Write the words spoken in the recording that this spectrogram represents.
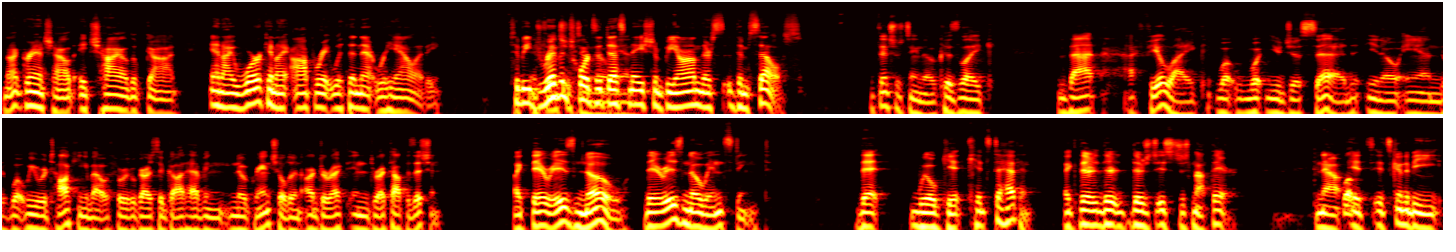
not grandchild, a child of God, and I work and I operate within that reality. To be driven interesting towards a though, man. destination beyond their, themselves. It's interesting though, because like that, I feel like what what you just said, you know, and what we were talking about with regards to God having no grandchildren are direct in direct opposition. Like there is no there is no instinct that will get kids to heaven. Like there there there's it's just not there. Now it's it's going to be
